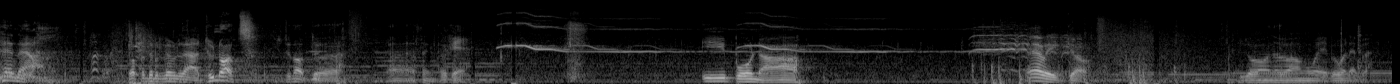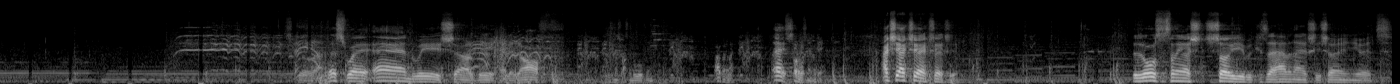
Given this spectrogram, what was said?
And now, do not, do not do a uh, thing. Okay. Ibona. There we go. We're going the wrong way, but whatever. Let's go around this way, and we shall be headed off. Hey, eh, sorry. Actually, actually, actually, actually. There's also something I should show you because I haven't actually shown you it.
